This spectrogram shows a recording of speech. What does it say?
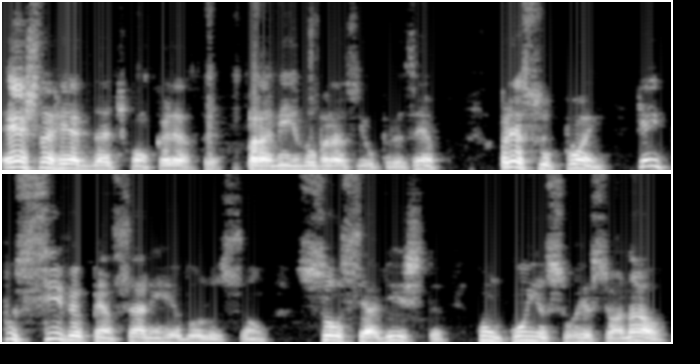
Esta realidade concreta, para mim, no Brasil, por exemplo, pressupõe que é impossível pensar em revolução socialista com cunho insurrecional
